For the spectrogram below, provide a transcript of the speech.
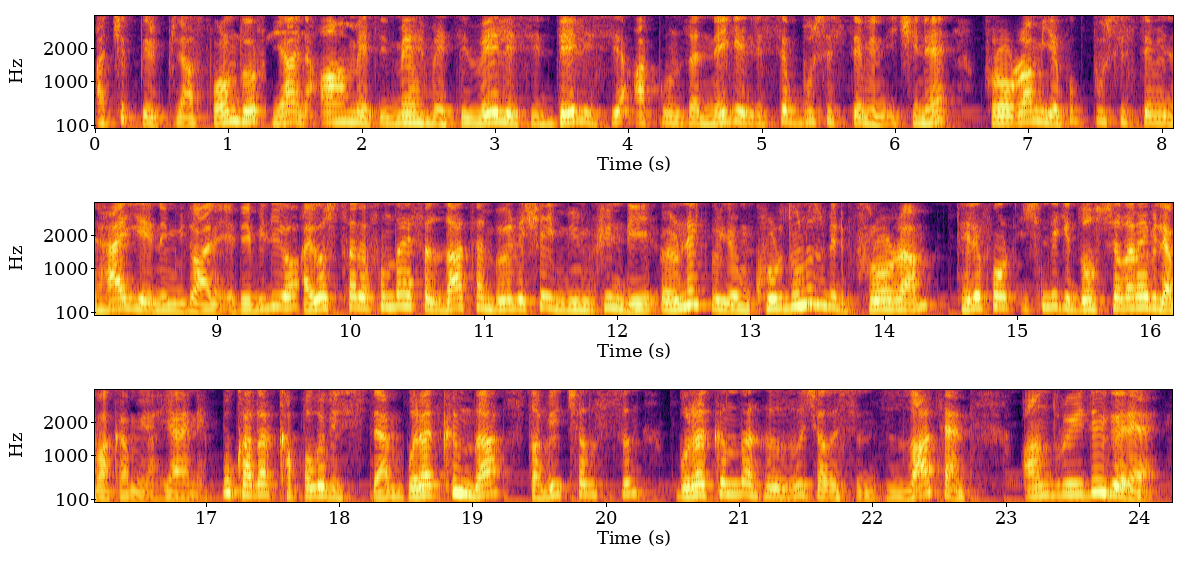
açık bir platformdur. Yani Ahmet'i, Mehmet'i, Velisi, Delisi aklınıza ne gelirse bu sistemin içine program yapıp bu sistemin her yerine müdahale edebiliyor. iOS tarafındaysa zaten böyle şey mümkün değil. Örnek veriyorum kurduğunuz bir program telefon içindeki dosyalara bile bakamıyor yani. Bu kadar kapalı bir sistem. Bırakın da stabil çalışsın, bırakın da hızlı çalışsın. Zaten Android'e göre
